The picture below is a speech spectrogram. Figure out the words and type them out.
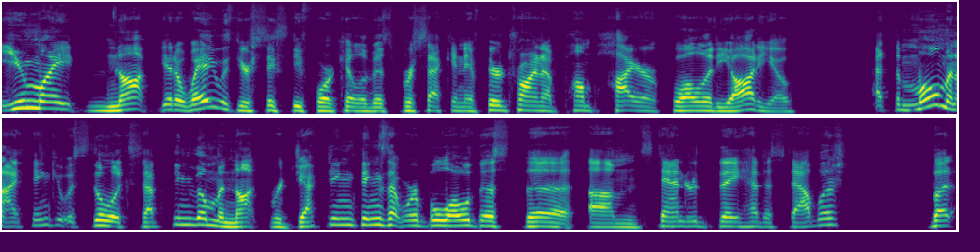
you might not get away with your 64 kilobits per second if they're trying to pump higher quality audio. At the moment i think it was still accepting them and not rejecting things that were below this the um, standard that they had established. But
